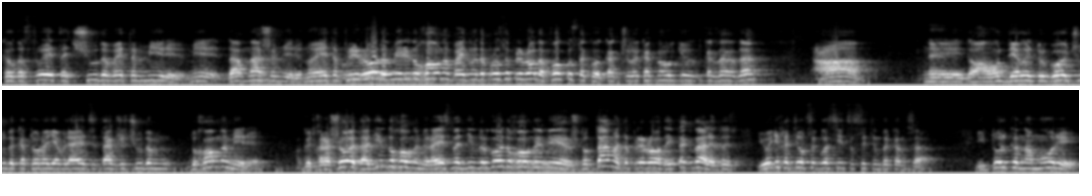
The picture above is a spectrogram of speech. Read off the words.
Колдовство это чудо в этом мире, мире, да, в нашем мире, но это природа в мире духовном, поэтому это просто природа, фокус такой, как человек, как науки, как, да? А, он делает другое чудо, которое является также чудом в духовном мире. Он говорит, хорошо, это один духовный мир, а есть над ним другой духовный мир, что там это природа и так далее. То есть, и он не хотел согласиться с этим до конца. И только на море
